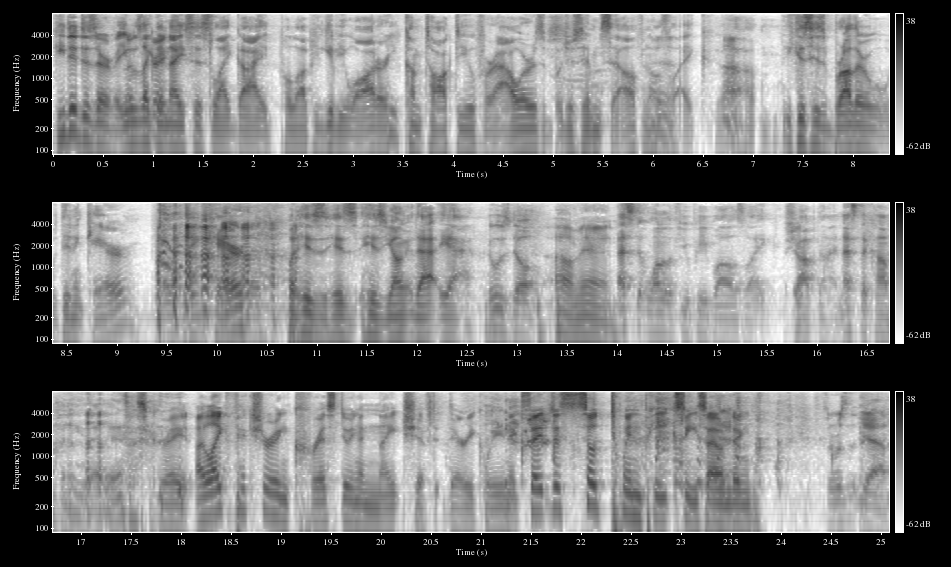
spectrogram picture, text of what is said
He did deserve it. He That's was like the nicest like guy. He'd pull up, he'd give you water, he'd come talk to you for hours, but just himself. And I was like, um, because his brother didn't care, like didn't care, but his his his young that yeah, it was dope. Oh man. That's the, one of the few people I was like, Shop Nine. That's the company. That, That's great. I like picturing Chris doing a night shift at Dairy Queen. It's uh, just so Twin Peaksy sounding. There was, yeah,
